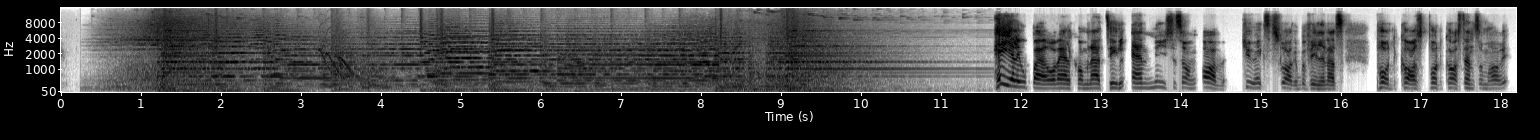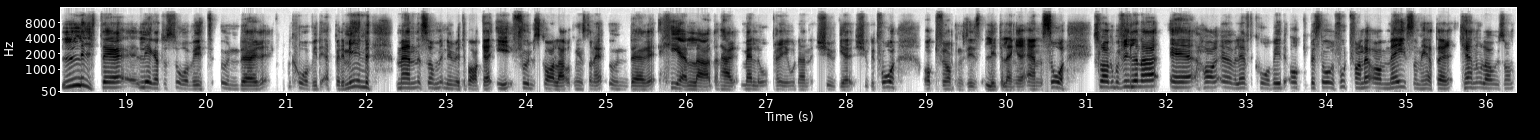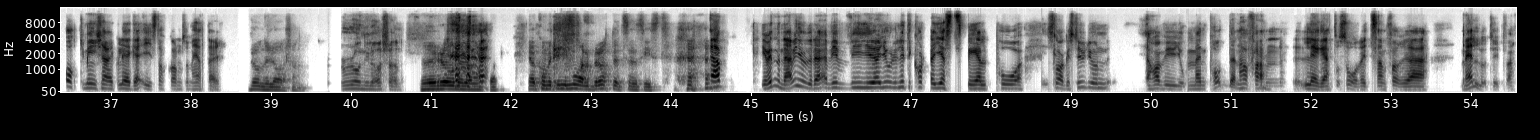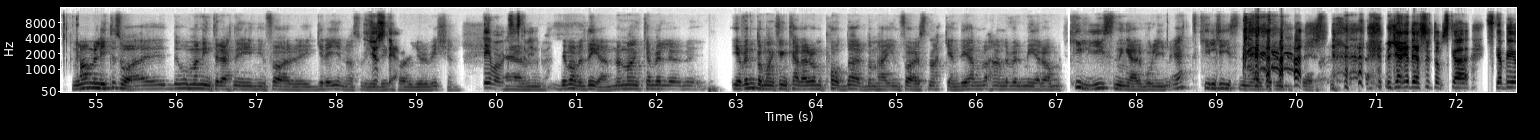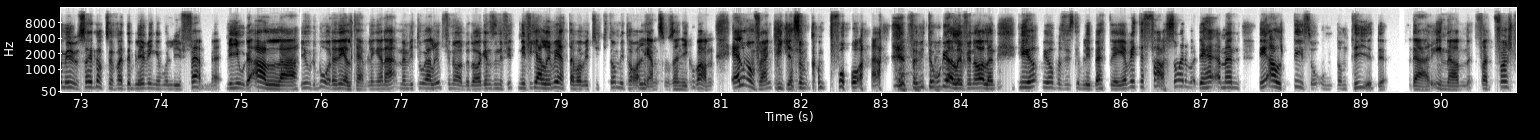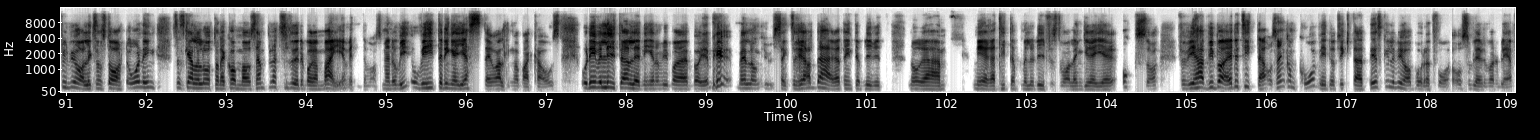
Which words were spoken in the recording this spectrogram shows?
Allihopa och välkomna till en ny säsong av QX Schlagerprofilernas podcast. Podcasten som har lite legat och sovit under covid-epidemin, men som nu är tillbaka i full skala, åtminstone under hela den här melloperioden 2022 och förhoppningsvis lite längre än så. Schlagerprofilerna eh, har överlevt covid och består fortfarande av mig som heter Ken Olausson och min kära kollega i Stockholm som heter Ronny Larsson. Ronny Larsson. Ronny Larsson. Jag har kommit in i målbrottet sen sist. ja, jag vet inte när vi gjorde det. Vi, vi gjorde lite korta gästspel på Slagerstudion har vi gjort, men podden har fan legat och sovit sedan förra Mello, typ va? Ja, men lite så. Eh, om man inte räknar in inför grejerna som vi Just gjorde inför Eurovision. Det var väl det sista vi Ehm, gjorde. Det var väl det. Men man kan väl... Jag vet inte om man kan kalla dem poddar, de här införsnacken. Det handlar väl mer om killgissningar volym 1, killgissningar volym 2. Vi kanske dessutom ska, ska be om ursäkt också för att det blev ingen volym 5. Vi gjorde alla, vi gjorde båda deltävlingarna, men vi tog aldrig upp finalbidragen, så ni fick, ni fick aldrig veta vad vi tyckte om Italien som sen gick och vann, eller om Frankrike som kom tvåa, för vi tog aldrig finalen. Vi, vi hoppas vi ska bli bättre. Jag vet inte fasen vad det var, det, här, men det är alltid så ont om tid där innan. För att först vill vi ha liksom startordning, sen ska alla låtarna komma och sen plötsligt är det bara maj. Jag vet inte vad som händer. Och vi, och vi hittade inga gäster och allting var bara kaos. Och det är väl lite anledningen om vi bara börjar med, med en lång ursäktsradda här, att det inte har blivit några mera titta på Melodifestivalen-grejer också. För vi, hade, vi började titta och sen kom covid och tyckte att det skulle vi ha båda två och så blev det vad det blev.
